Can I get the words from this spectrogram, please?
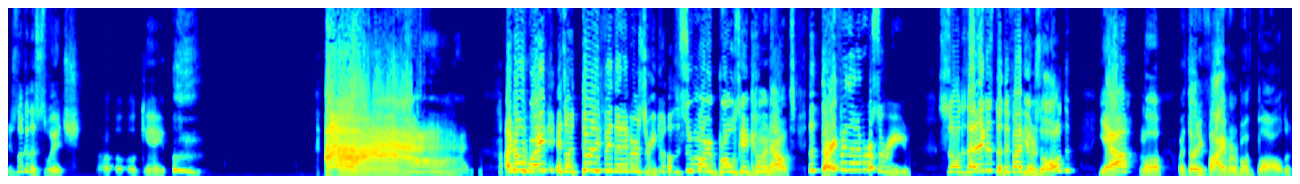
Just look at the Switch. Uh, okay. ah! I know, right? It's our 35th anniversary of the Super Mario Bros. game coming out. The 35th anniversary! So, does that make us 35 years old? Yeah? Well, we're 35 we're both bald.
